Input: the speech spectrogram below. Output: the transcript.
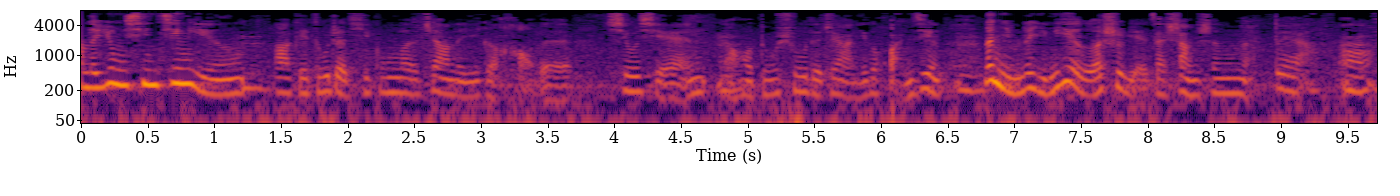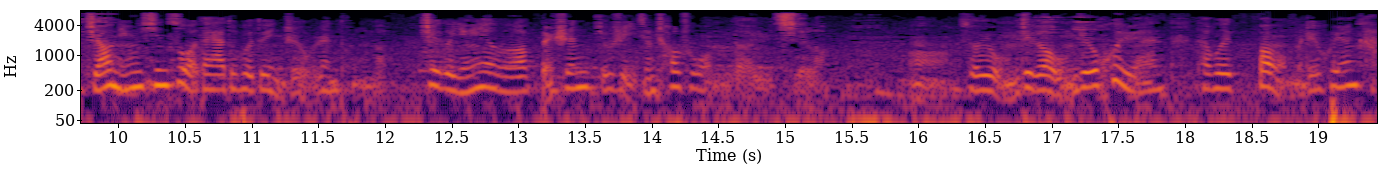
样的用心经营啊，给读者提供了这样的一个好的休闲，然后读书的这样一个环境，嗯那你们的营业额是不是也在上升呢？对啊，嗯，只要你用心做，大家都会对你是有认同的。这个营业额本身就是已经超出我们的预期了，嗯，所以我们这个我们这个会员他会办我们这个会员卡，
